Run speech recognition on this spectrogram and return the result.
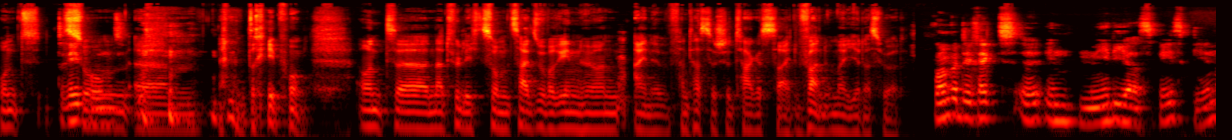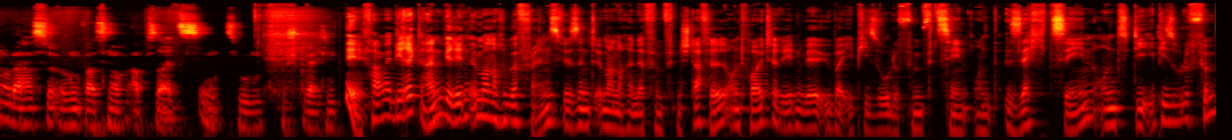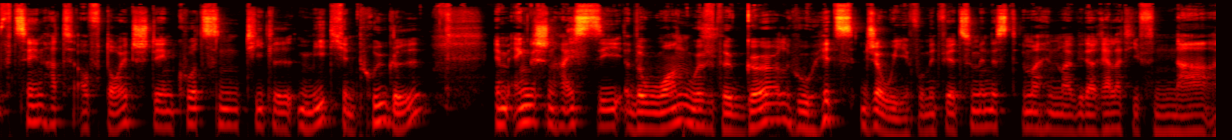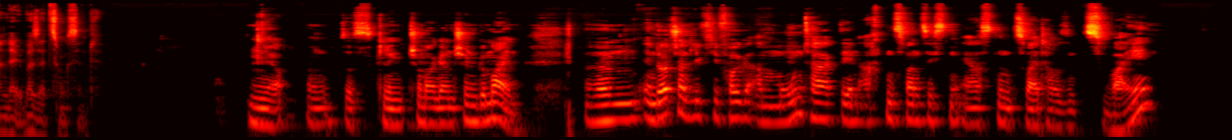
Und Drehpunkt. zum ähm, Drehpunkt. Und äh, natürlich zum zeitsouveränen Hören eine fantastische Tageszeit, wann immer ihr das hört. Wollen wir direkt äh, in Medias Res gehen oder hast du irgendwas noch abseits äh, zu besprechen? Nee, fangen wir direkt an. Wir reden immer noch über Friends. Wir sind immer noch in der fünften Staffel und heute reden wir über Episode 15 und 16. Und die Episode 15 hat auf Deutsch den kurzen Titel Mädchenprügel. Im Englischen heißt sie The One with the Girl Who Hits Joey, womit wir zumindest immerhin mal wieder relativ nah an der Übersetzung sind. Ja, und das klingt schon mal ganz schön gemein. Ähm, in Deutschland lief die Folge am Montag, den 28.01.2002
